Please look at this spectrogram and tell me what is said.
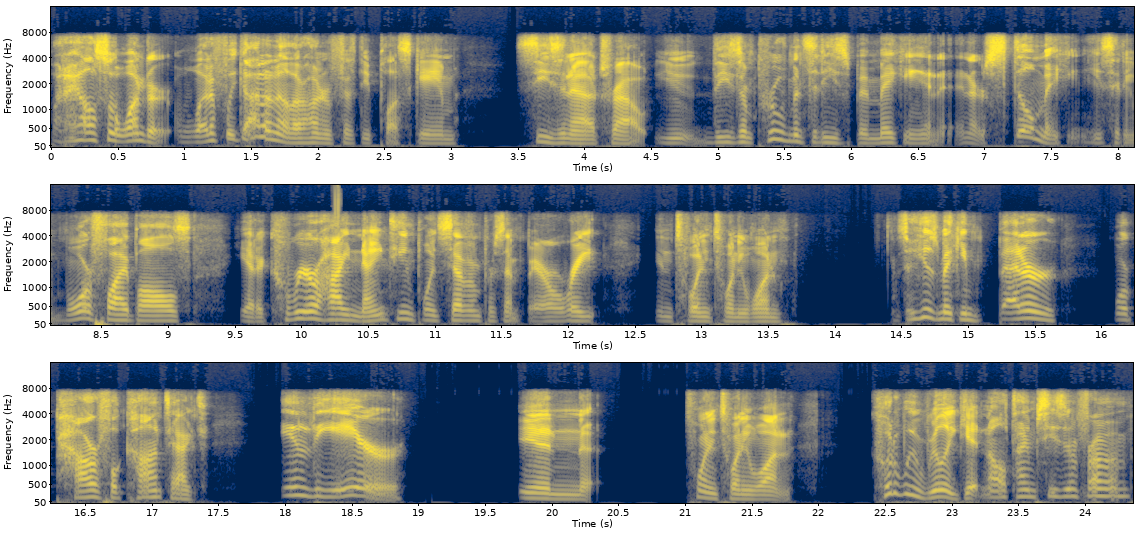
But I also wonder, what if we got another 150 plus game season out of Trout? You these improvements that he's been making and, and are still making. He's hitting more fly balls. He had a career high 19.7% barrel rate in 2021. So he was making better, more powerful contact in the air in 2021. Could we really get an all-time season from him?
